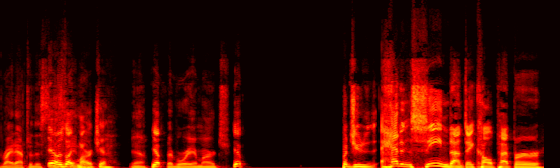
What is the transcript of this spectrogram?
right after the season. Yeah, it was like March, yeah. Yeah. Yep. February or March. Yep. But you hadn't seen Dante Culpepper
